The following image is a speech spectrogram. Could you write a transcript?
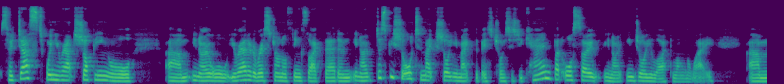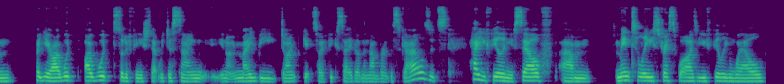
So just when you're out shopping or um, you know, or you're out at a restaurant or things like that, and you know, just be sure to make sure you make the best choices you can, but also, you know, enjoy your life along the way. Um, but yeah, I would I would sort of finish that with just saying, you know, maybe don't get so fixated on the number of the scales. It's how you feel in yourself, um, mentally, stress wise. Are you feeling well?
